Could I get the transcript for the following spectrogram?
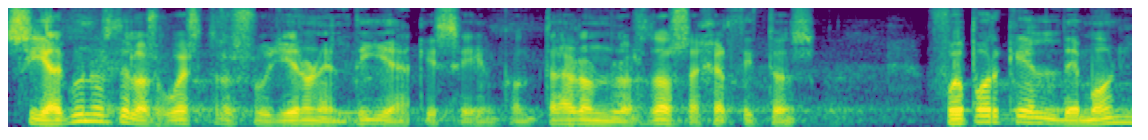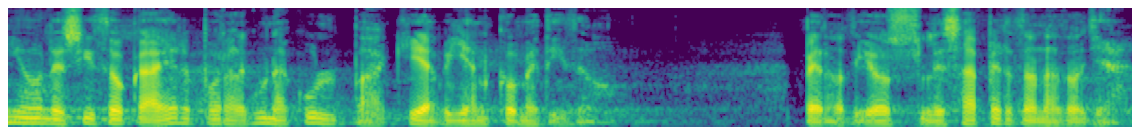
Si algunos de los vuestros huyeron el día que se encontraron los dos ejércitos, fue porque el demonio les hizo caer por alguna culpa que habían cometido. Pero Dios les ha perdonado ya.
